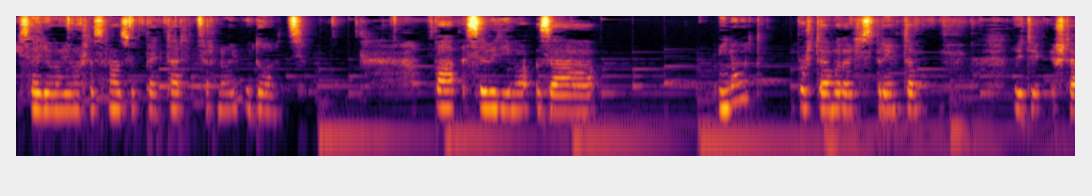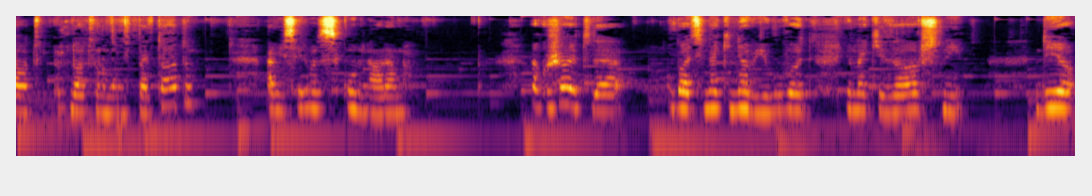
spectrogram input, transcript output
i sad vam što se nalazi u petardi crnoj udovici. Pa se vidimo za minut, pošto ja moram spremiti vidite šta je da otvorimo ovu petardu, a mi se vidimo za sekundu naravno. Ako želite da ubacim neki novi uvod ili neki završni dio,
